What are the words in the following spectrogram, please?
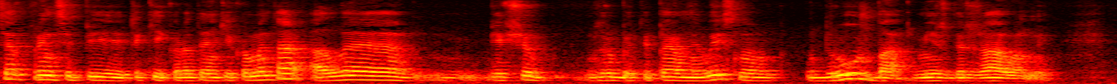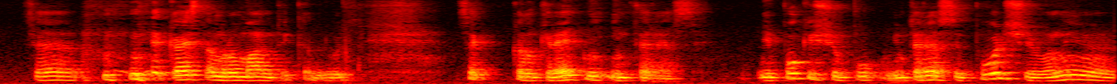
Це, в принципі, такий коротенький коментар, але якщо зробити певний висновок, дружба між державами це якась там романтика, друзі. Це конкретні інтереси. І поки що інтереси Польщі вони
